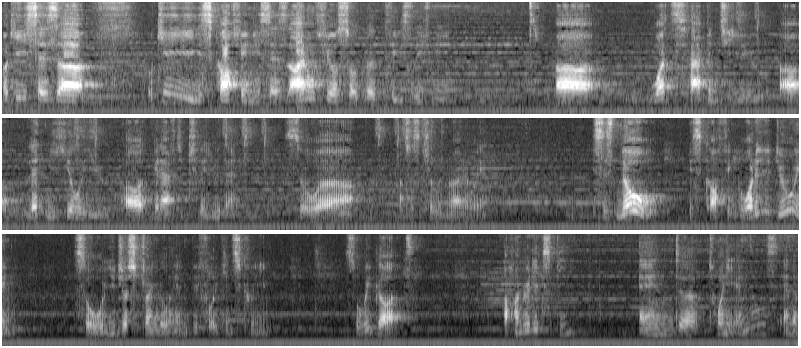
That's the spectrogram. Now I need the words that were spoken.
Okay, he says, uh, okay, he's coughing, he says, I don't feel so good, please leave me. Uh, what's happened to you? Uh, let me heal you. Oh, I'm gonna have to kill you then. So uh, I'll just kill him right away. He says, no! He's coughing. What are you doing? So you just strangle him before he can scream. So we got 100 XP and uh, 20 emeralds and a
